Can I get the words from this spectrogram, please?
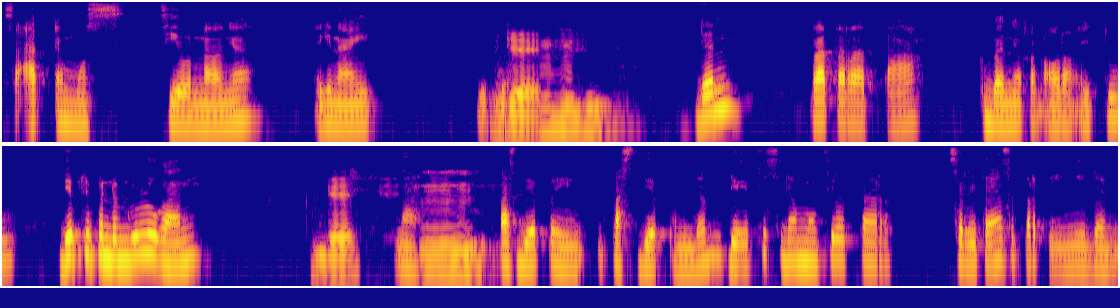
saat emosionalnya lagi naik. Gitu. Oke. Mhm. Dan rata-rata kebanyakan orang itu dia pendam dulu kan. Oke. Hmm. Pas dia pen- pas dia pendam, dia itu sedang memfilter ceritanya seperti ini dan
